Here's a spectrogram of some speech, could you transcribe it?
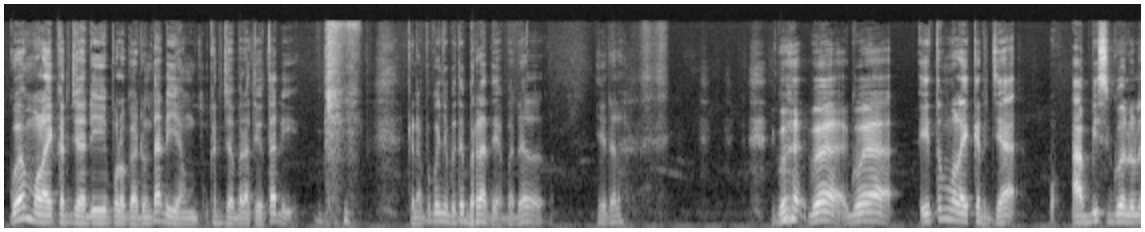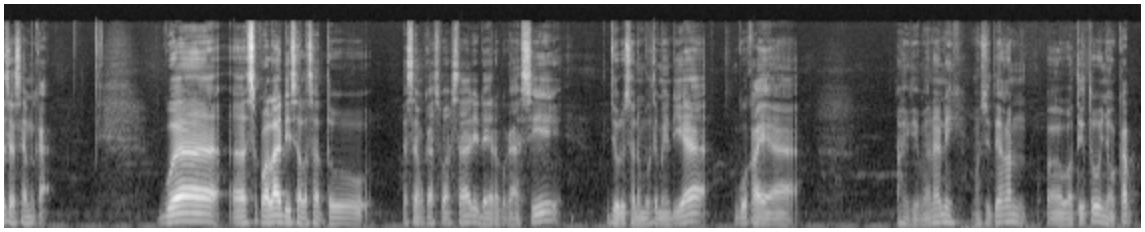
gue mulai kerja di Pulau Gadung tadi yang kerja berat itu tadi. Kenapa gue nyebutnya berat ya? Padahal ya udahlah. Gue gue gue itu mulai kerja abis gue lulus SMK gue uh, sekolah di salah satu SMK swasta di daerah Bekasi jurusan multimedia. Gue kayak ah gimana nih? Maksudnya kan uh, waktu itu nyokap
